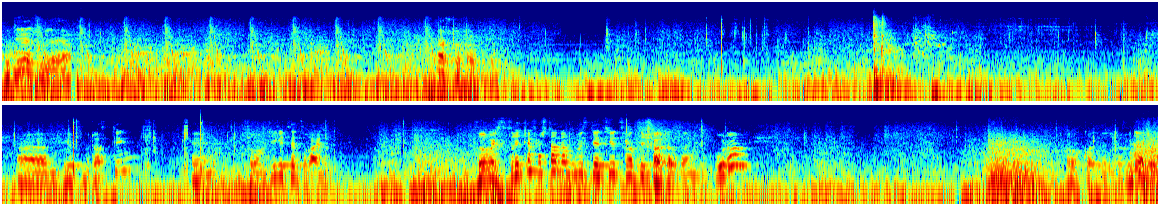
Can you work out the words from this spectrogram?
Wo die jetzt schon wieder her? Ja, stimmt bitte. Ähm, hier ist nur das Ding. Okay. So, und hier geht's jetzt rein. So, wenn ich das richtig verstanden habe, müssten jetzt hier 20 Schalter sein, oder? Oh Gott, wir sind schon wieder weg.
